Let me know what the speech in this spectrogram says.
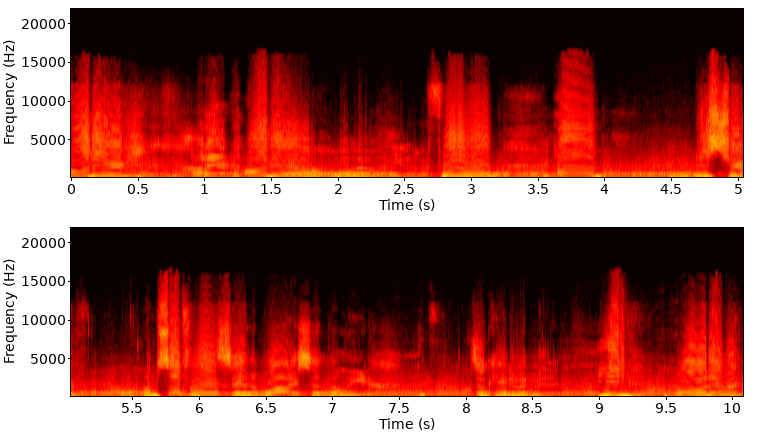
on air. on air. On air. Oh, well, uh, you know. for the world. Um, it's true. I'm self-aware. I say the boss. I said the leader. It's okay to admit it. Well, whatever.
